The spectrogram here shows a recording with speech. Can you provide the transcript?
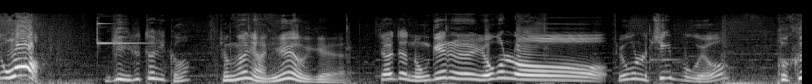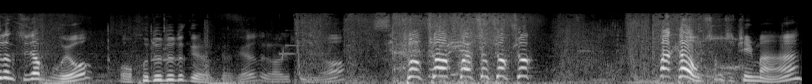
우와! 이게 이렇다니까? 장난이 아니에요 이게. 자 일단 농계를 요걸로 요걸로 치기 보고요. 버크당 쓰자 보고요. 어 후두두둑 이렇게 들어가겠습니다. 촉촉 꽉촉촉촉 빡아웃 37만.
